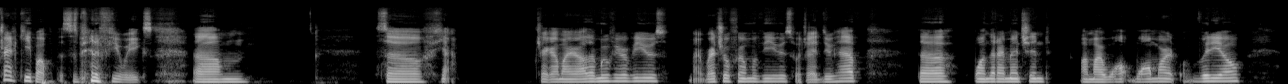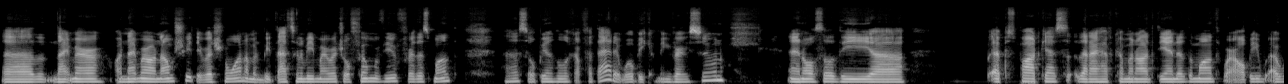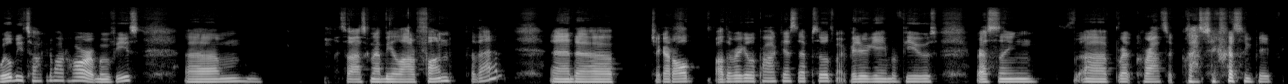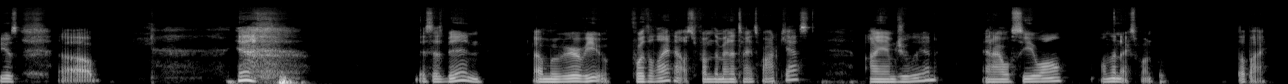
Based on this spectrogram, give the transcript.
try to keep up with this. It's been a few weeks. Um, so yeah, check out my other movie reviews, my retro film reviews, which I do have. The one that I mentioned on my Walmart video uh, Nightmare on Nightmare on Elm Street, the original one. I'm gonna be that's gonna be my retro film review for this month. Uh, so be on the lookout for that. It will be coming very soon, and also the uh, episode podcast that I have coming on at the end of the month, where I'll be I will be talking about horror movies. Um, so that's gonna be a lot of fun for that, and uh, check out all other regular podcast episodes, my video game reviews, wrestling, uh, classic classic wrestling pay per views. Uh, yeah this has been a movie review. For The Lighthouse from the Men podcast, I am Julian, and I will see you all on the next one. Bye bye.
